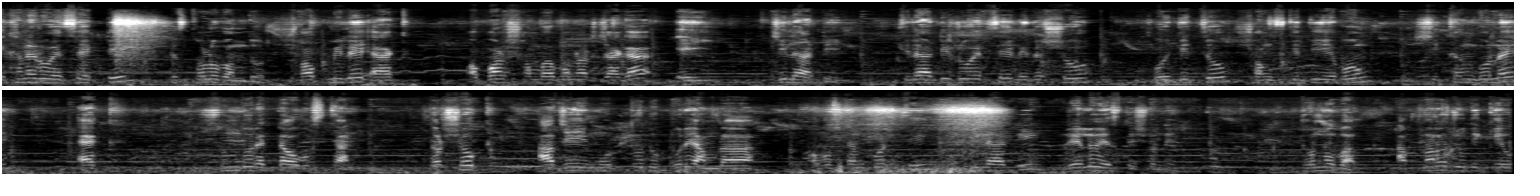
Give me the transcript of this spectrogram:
এখানে রয়েছে একটি স্থলবন্দর। সব মিলে এক অপার সম্ভাবনার জায়গা এই চিলাহাটি। চিলহাটির রয়েছে নিজস্ব ঐতিহ্য, সংস্কৃতি এবং শিক্ষাঙ্গনে এক সুন্দর একটা অবস্থান। দর্শক, আজ এই মধ্য দুপুরে আমরা অবস্থান করছি চিলহাটি রেলওয়ে স্টেশনে। ধন্যবাদ। আপনারা যদি কেউ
